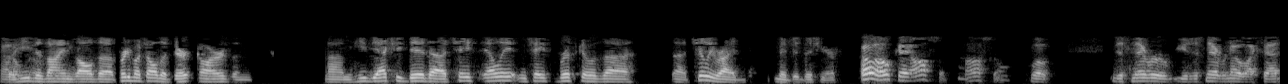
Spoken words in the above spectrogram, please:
I So he know. designs all the pretty much all the dirt cars and um he actually did uh Chase Elliott and Chase Briscoe's uh, uh chili ride midget this year. Oh, okay. Awesome. Awesome. Well, just never you just never know. Like I said,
